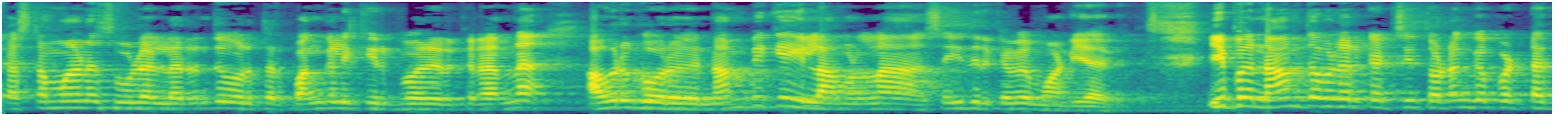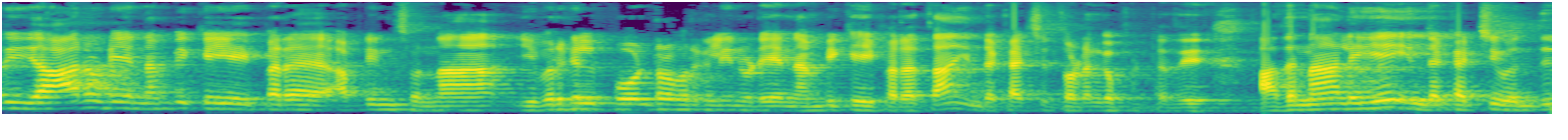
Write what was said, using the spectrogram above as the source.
கஷ்டமான சூழல்ல இருந்து ஒருத்தர் பங்களிக்கிறவர் இருக்கிறாருன்னா அவருக்கு ஒரு நம்பிக்கை இல்லாமல்லாம் செய்திருக்கவே முடியாது இப்போ நாம் தமிழர் கட்சி தொடங்கப்பட்ட தொடங்கப்பட்டது யாருடைய நம்பிக்கையை பெற? அப்படின்னு சொன்னா இவர்கள் போன்றவர்களினுடைய நம்பிக்கை பெறத்தான் இந்த கட்சி தொடங்கப்பட்டது. அதனாலேயே இந்த கட்சி வந்து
